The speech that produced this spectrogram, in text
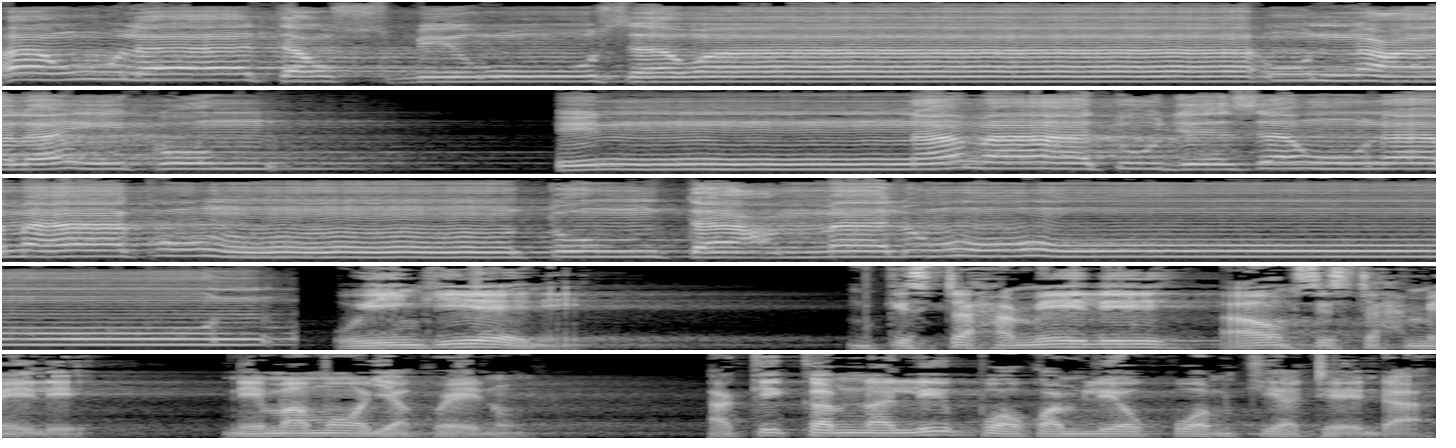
au la tasbiru sawaun alaikum innama tujzauna ma kuntum ta'malun Uingieni mkistahamili au msistahamili ni mamoja kwenu. Hakika mnalipwa kwa mliokuwa mkiyatenda.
